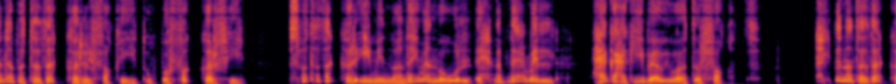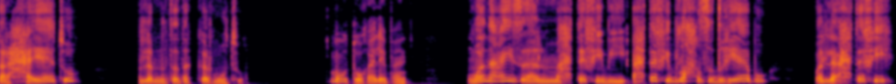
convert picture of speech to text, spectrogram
أنا بتذكر الفقيد وبفكر فيه بس بتذكر إيه منه؟ أنا دايما بقول إحنا بنعمل حاجة عجيبة قوي وقت الفقد. هل بنتذكر حياته ولا بنتذكر موته؟ موته غالبا. وأنا عايزة لما أحتفي بيه أحتفي بلحظة غيابه ولا أحتفي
